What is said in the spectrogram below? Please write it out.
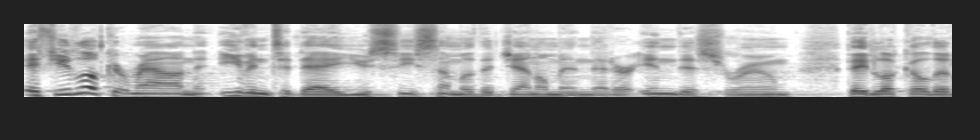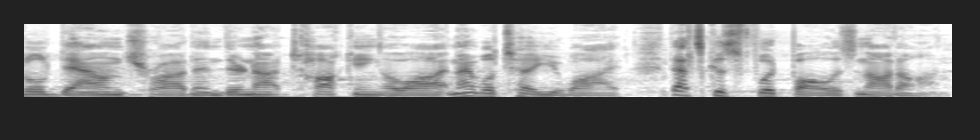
If you look around, even today, you see some of the gentlemen that are in this room. They look a little downtrodden. They're not talking a lot. And I will tell you why. That's because football is not on.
